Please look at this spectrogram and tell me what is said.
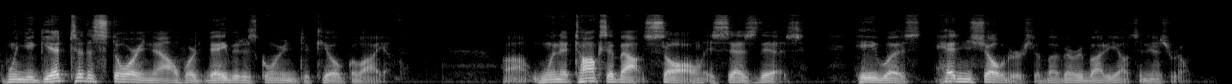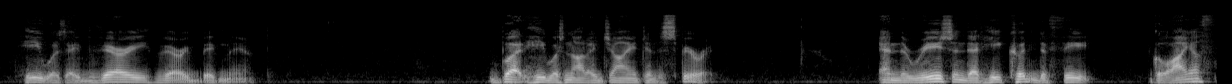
when you get to the story now where David is going to kill Goliath, uh, when it talks about Saul, it says this He was head and shoulders above everybody else in Israel. He was a very, very big man. But he was not a giant in the spirit. And the reason that he couldn't defeat Goliath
